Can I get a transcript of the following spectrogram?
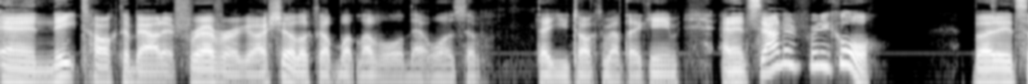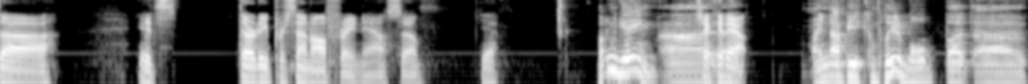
and Nate talked about it forever ago. I should have looked up what level that was that, that you talked about that game, and it sounded pretty cool. But it's uh, it's thirty percent off right now, so yeah, Fun game. Uh, check it out. Might not be completable, but uh,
